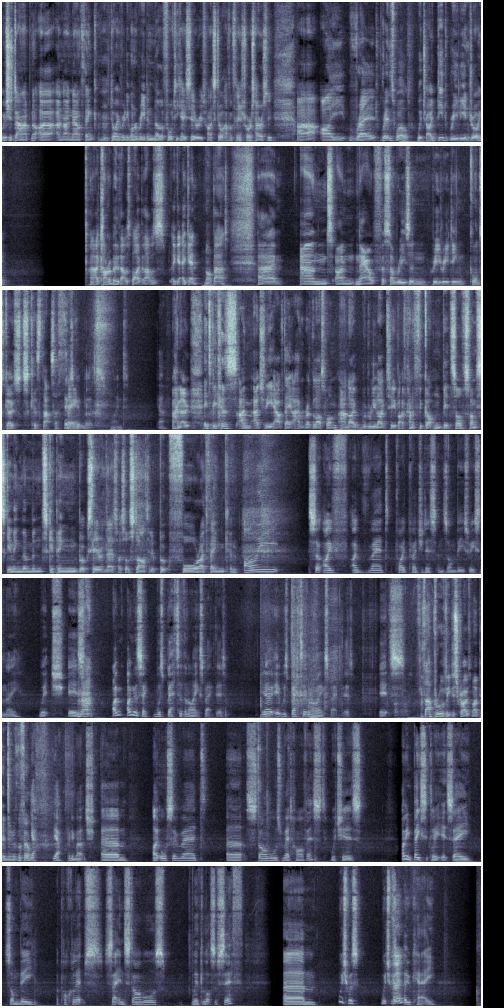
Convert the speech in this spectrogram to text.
Which is Dan Abnett, uh, and I now think, hmm, do I really want to read another 40k series when I still haven't finished Horus Heresy? Uh, I read Rynn's World, which I did really enjoy. Uh, I can't remember who that was by, but that was, again, not bad. Um, and I'm now, for some reason, rereading Gaunt's Ghosts because that's a Those thing. good books, mind. I know. It's because I'm actually out of date. I haven't read the last one and I would really like to, but I've kind of forgotten bits of, so I'm skimming them and skipping books here and there. So I sort of started at book four, I think. And I, so I've, I've read Pride, Prejudice, and Zombies recently, which is, Nah. I'm, I'm going to say, was better than I expected. You know, it was better than I expected. It's, that broadly describes my opinion of the film. Yeah. yeah, pretty much. Um, I also read uh, Star Wars Red Harvest, which is, I mean, basically, it's a zombie apocalypse set in Star Wars with lots of Sith, um, which was, which was Okay. okay.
